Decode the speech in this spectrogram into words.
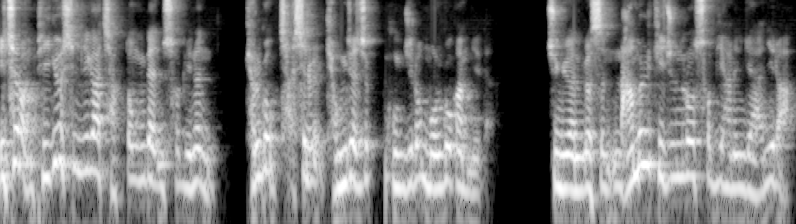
이처럼 비교 심리가 작동된 소비는 결국 자신을 경제적 공지로 몰고 갑니다. 중요한 것은 남을 기준으로 소비하는 게 아니라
